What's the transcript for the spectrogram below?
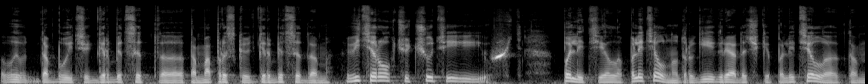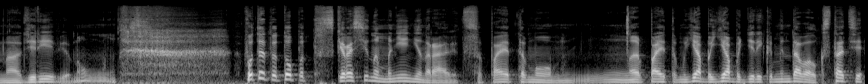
вы там, будете гербицид, э, там, опрыскивать гербицидом, ветерок чуть-чуть и полетела, полетела на другие грядочки, полетела там на деревья. Ну, вот этот опыт с керосином мне не нравится, поэтому, поэтому я, бы, я бы не рекомендовал. Кстати,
